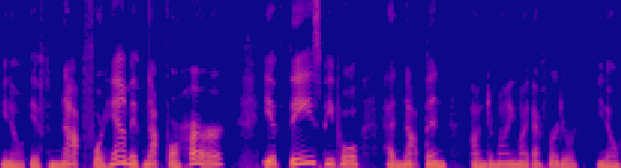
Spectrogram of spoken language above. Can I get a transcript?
You know, if not for him, if not for her, if these people had not been undermining my effort or, you know,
